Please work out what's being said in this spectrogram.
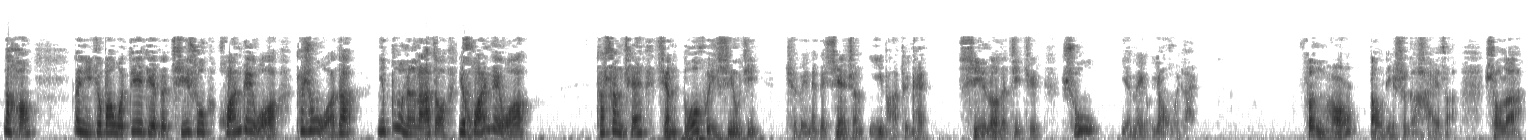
那好，那你就把我爹爹的奇书还给我，他是我的，你不能拿走，你还给我。”他上前想夺回《西游记》，却被那个先生一把推开，奚落了几句，书也没有要回来。凤毛到底是个孩子，受了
